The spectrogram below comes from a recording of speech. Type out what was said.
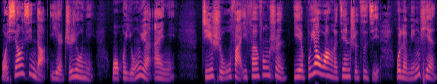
我相信的也只有你。我会永远爱你。即使无法一帆风顺，也不要忘了坚持自己，为了明天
